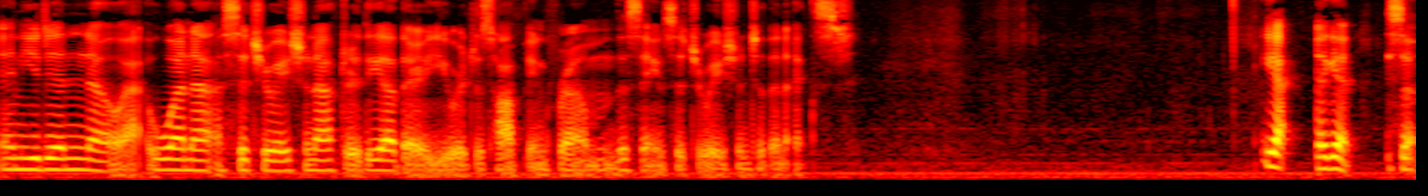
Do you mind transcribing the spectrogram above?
And you didn't know one uh, situation after the other. You were just hopping from the same situation to the next yeah, again, so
